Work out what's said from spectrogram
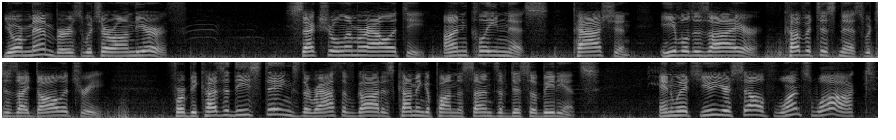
your members which are on the earth sexual immorality, uncleanness, passion, evil desire, covetousness, which is idolatry. For because of these things, the wrath of God is coming upon the sons of disobedience, in which you yourself once walked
